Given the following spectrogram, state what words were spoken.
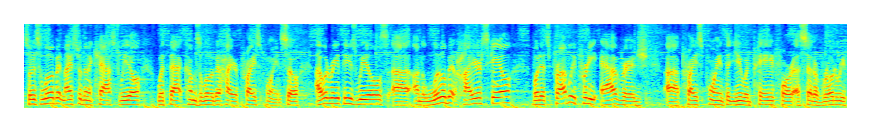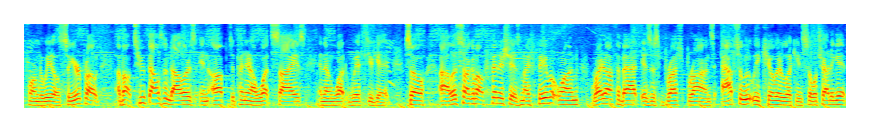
So it's a little bit nicer than a cast wheel. With that comes a little bit higher price point. So I would rate these wheels uh, on a little bit higher scale, but it's probably pretty average uh, price point that you would pay for a set of rotary formed wheels. So you're about, about $2,000 and up depending on what size and then what width you get. So uh, let's talk about finishes. My favorite one right off the bat is this brushed bronze. Absolutely killer looking. So we'll try to get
